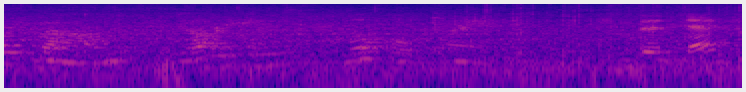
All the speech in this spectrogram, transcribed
Boulevard W local train. The next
